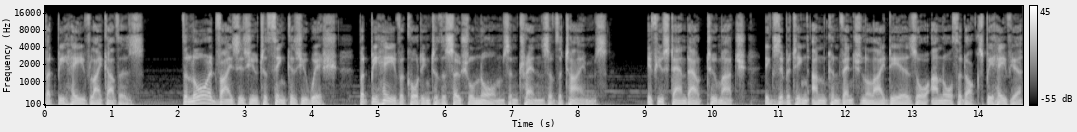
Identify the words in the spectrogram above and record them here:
but behave like others. The law advises you to think as you wish, but behave according to the social norms and trends of the times. If you stand out too much, exhibiting unconventional ideas or unorthodox behavior,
